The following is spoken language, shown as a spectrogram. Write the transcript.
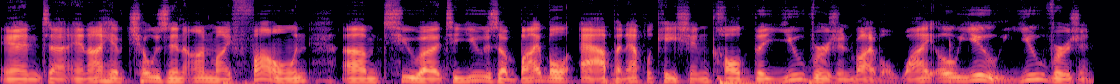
and uh, and I have chosen on my phone um, to uh, to use a Bible app, an application called the YouVersion Bible, Y O U YouVersion,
